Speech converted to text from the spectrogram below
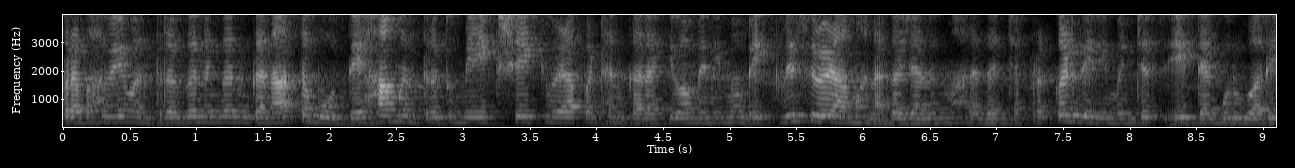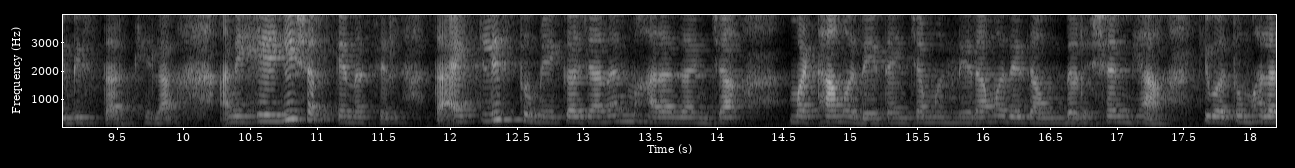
प्रभावी मंत्र गणगण गणात बोते हा मंत्र तुम्ही एकशे एक वेळा पठन करा किंवा मिनिमम एकवीस वेळा म्हणा गजानन महाराजांच्या प्रकट दिनी म्हणजेच येत्या गुरुवारी वीस तारखेला. आणि हेही शक्य नसेल तर ॲटलिस्ट तुम्ही गजानन महाराजांच्या मठामध्ये त्यांच्या मंदिरामध्ये जाऊन दर्शन घ्या. किंवा तुम्हाला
